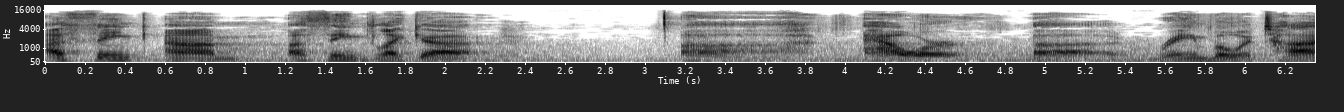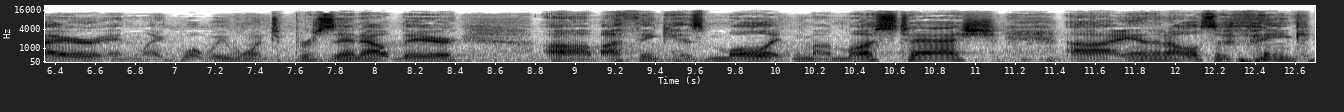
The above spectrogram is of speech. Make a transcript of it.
I think. Um, I think like. Uh, uh, our uh, rainbow attire and like what we want to present out there. Um, I think his mullet and my mustache, uh, and then I also think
